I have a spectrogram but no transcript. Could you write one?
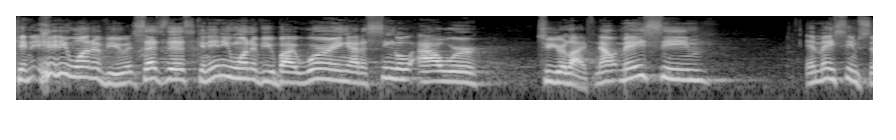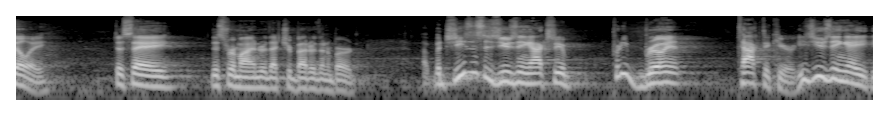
Can any one of you, it says this, can any one of you, by worrying, add a single hour to your life? Now, it may seem, it may seem silly to say this reminder that you're better than a bird. But Jesus is using actually a pretty brilliant tactic here. He's using a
